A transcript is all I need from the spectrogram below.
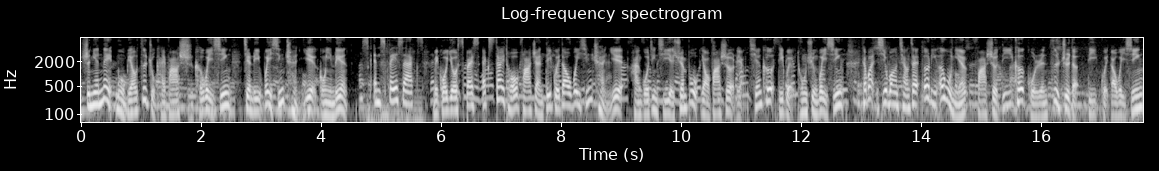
十年内目标自主开发十颗卫星，建立卫星产业供应链。美国由 SpaceX 带头发展低轨道卫星产业，韩国近期也宣布要发射两千颗低轨通讯卫星。台湾希望抢在二零二五年发射第一颗国人自制的低轨道卫星。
